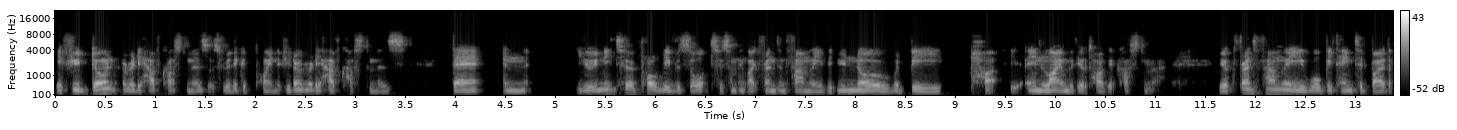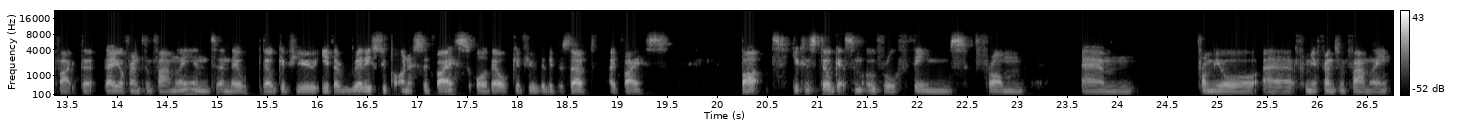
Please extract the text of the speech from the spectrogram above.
If you don't already have customers, that's a really good point. If you don't already have customers, then you need to probably resort to something like friends and family that you know would be in line with your target customer. Your friends and family will be tainted by the fact that they're your friends and family, and, and they'll they'll give you either really super honest advice or they'll give you really reserved advice. But you can still get some overall themes from um, from your uh, from your friends and family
